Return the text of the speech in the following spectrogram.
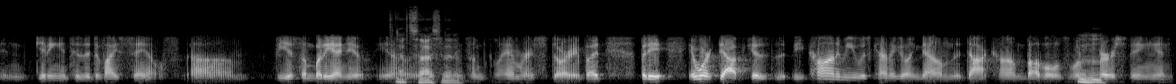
and getting into the device sales. Um, via somebody I knew. You know, That's fascinating. Some glamorous story, but but it it worked out because the, the economy was kind of going down. The dot com bubbles were mm-hmm. bursting, and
